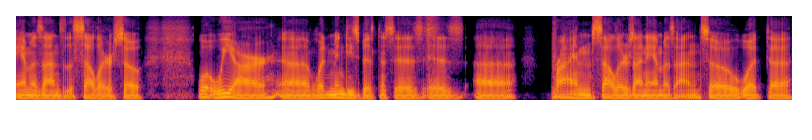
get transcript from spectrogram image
Amazon's the seller. So, what we are, uh, what Mindy's business is, is uh, Prime sellers on Amazon. So what uh,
